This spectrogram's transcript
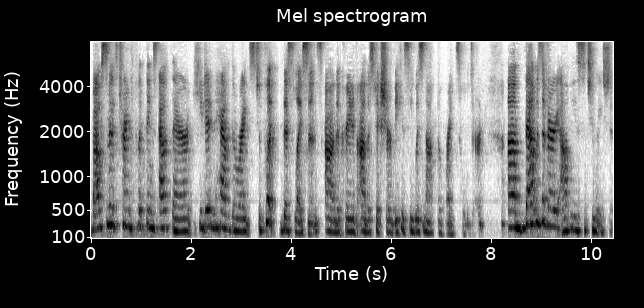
Bob Smith trying to put things out there, he didn't have the rights to put this license on the creative on this picture because he was not the rights holder. Um, that was a very obvious situation.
